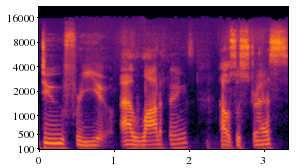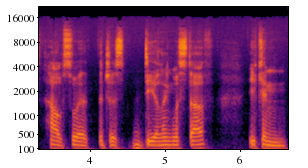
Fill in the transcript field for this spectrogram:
do for you? a lot of things helps with stress. Helps with just dealing with stuff. You can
